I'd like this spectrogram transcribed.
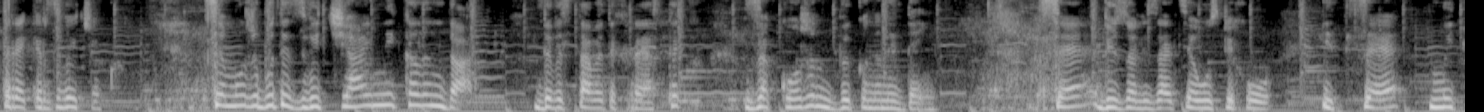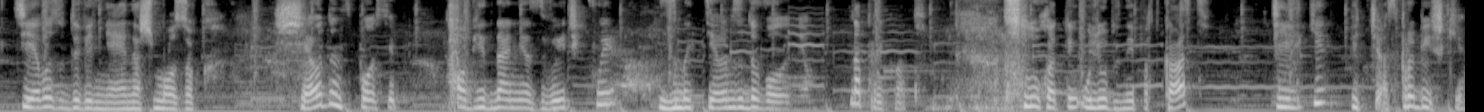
трекер звичок. Це може бути звичайний календар, де ви ставите хрестик за кожен виконаний день. Це візуалізація успіху, і це миттєво задовільняє наш мозок. Ще один спосіб об'єднання звички з миттєвим задоволенням. Наприклад, слухати улюблений подкаст тільки під час пробіжки.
